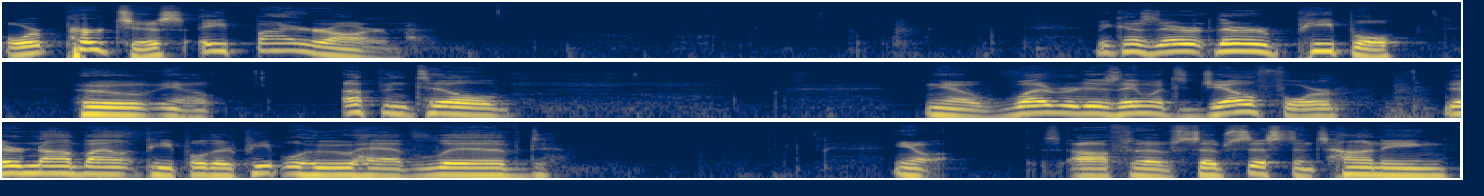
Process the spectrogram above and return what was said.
or purchase a firearm. Because there there are people who, you know, up until you know, whatever it is they went to jail for, they're nonviolent people. They're people who have lived, you know, off of subsistence hunting,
